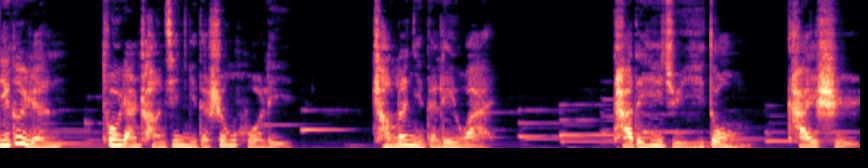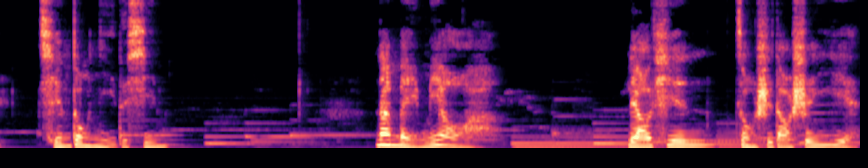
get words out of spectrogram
一个人突然闯进你的生活里，成了你的例外。他的一举一动开始牵动你的心，那美妙啊！聊天总是到深夜，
